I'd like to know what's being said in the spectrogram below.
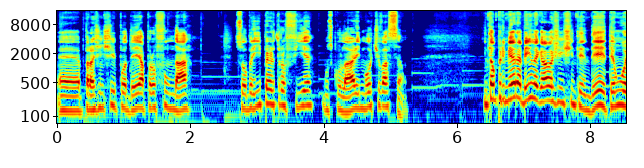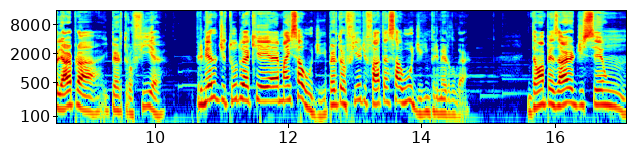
é, para a gente poder aprofundar sobre hipertrofia muscular e motivação. Então, primeiro é bem legal a gente entender, ter um olhar para hipertrofia. Primeiro de tudo é que é mais saúde. Hipertrofia de fato é saúde em primeiro lugar. Então, apesar de ser um,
